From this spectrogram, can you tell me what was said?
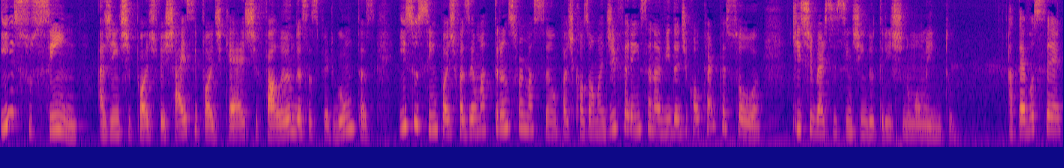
Isso sim, a gente pode fechar esse podcast falando essas perguntas. Isso sim pode fazer uma transformação, pode causar uma diferença na vida de qualquer pessoa que estiver se sentindo triste no momento. Até você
